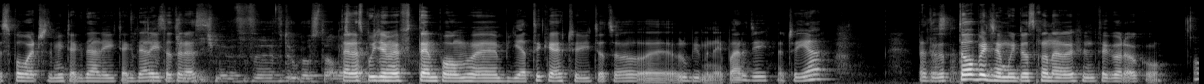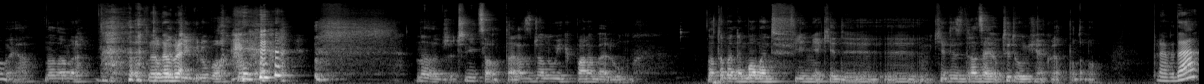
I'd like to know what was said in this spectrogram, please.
społecznym i tak dalej, i tak dalej, to teraz, Idźmy w, w drugą stronę. teraz spektrum. pójdziemy w tempą e, bijatykę, czyli to, co e, lubimy najbardziej, znaczy ja. Dlatego Jasne. to będzie mój doskonały film tego roku. O ja, no dobra. No to dobra, będzie grubo. no dobrze, czyli co? Teraz John Wick Parabellum. No to będę moment w filmie, kiedy, y, kiedy zdradzają tytuł, mi się akurat podobał. prawda?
